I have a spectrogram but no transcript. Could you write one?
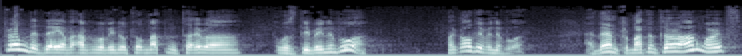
From the day of Avram Avinu till Matan Torah, it was Divrei Nevuah. Like all Divrei Nevuah. And then from Matan Torah onwards,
